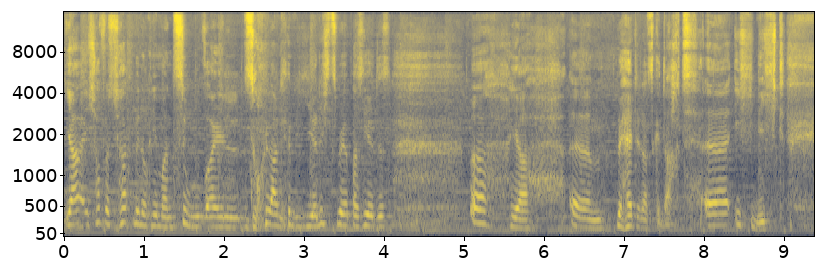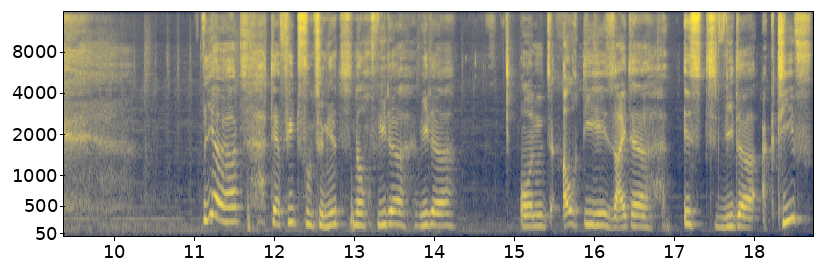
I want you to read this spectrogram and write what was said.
Ja, ich hoffe, es hört mir noch jemand zu, weil so lange wie hier nichts mehr passiert ist. Äh, ja, ähm, wer hätte das gedacht? Äh, ich nicht. Wie ihr hört, der Feed funktioniert noch wieder, wieder. Und auch die Seite ist wieder aktiv.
